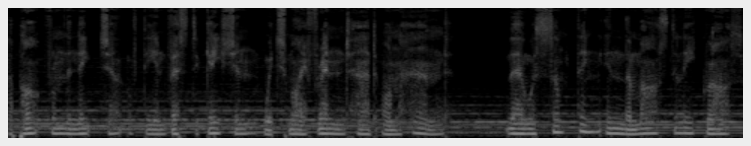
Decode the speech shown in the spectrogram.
apart from the nature of the investigation which my friend had on hand, there was something in the masterly grasp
